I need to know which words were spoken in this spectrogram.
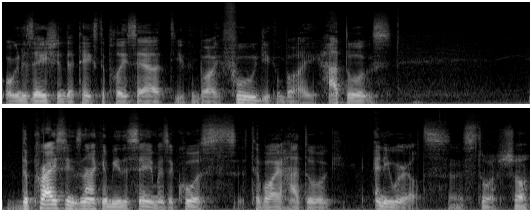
organization that takes the place out, you can buy food, you can buy hot dogs. The pricing is not going to be the same as it costs to buy a hot dog anywhere else. In a store, sure.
